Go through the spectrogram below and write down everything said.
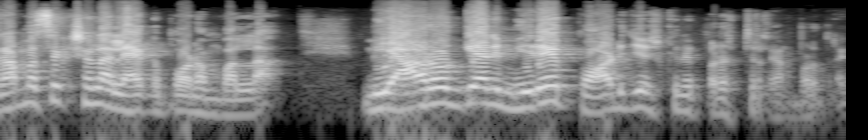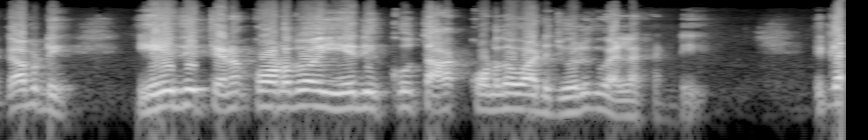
క్రమశిక్షణ లేకపోవడం వల్ల మీ ఆరోగ్యాన్ని మీరే పాడు చేసుకునే పరిస్థితులు కనపడుతున్నాయి. కాబట్టి ఏది తినకూడదో ఏది ఎక్కువ తాకూడదో వాటి జోలికి వెళ్ళకండి. ఇక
